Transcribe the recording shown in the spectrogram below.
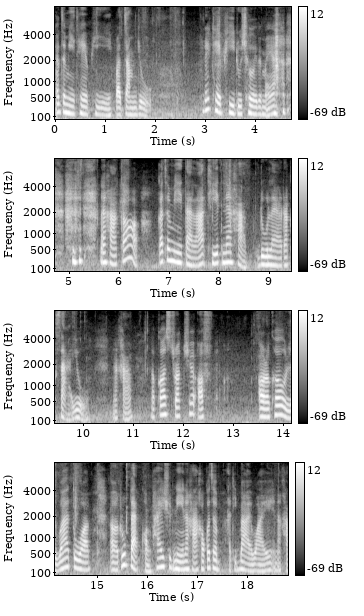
ก็จะมีเทพีประจำอยู่ เรียกเทพีดูเชยไปไหมอะนะคะ ก็ก็จะมีแต่ละทิศเนี่ยค่ะ ดูแลรักษาอยู่นะคะ แล้วก็ structure of oracle หรือว่าตัวรูปแบบของไพ่ชุดนี้นะคะ เขาก็จะอธิบายไว้นะคะ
